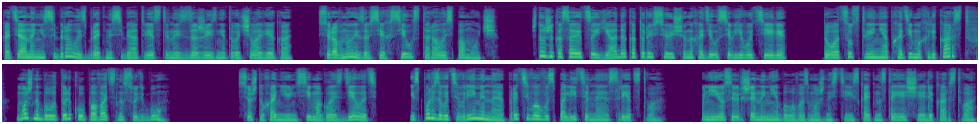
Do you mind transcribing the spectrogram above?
Хотя она не собиралась брать на себя ответственность за жизнь этого человека, все равно изо всех сил старалась помочь. Что же касается яда, который все еще находился в его теле, то в отсутствие необходимых лекарств можно было только уповать на судьбу. Все, что Хан Юньси могла сделать, использовать временное противовоспалительное средство. У нее совершенно не было возможности искать настоящее лекарство.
